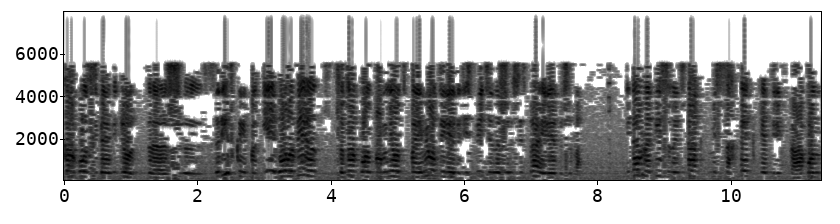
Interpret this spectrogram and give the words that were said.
как он себя ведет э, с, Ривкой, и он уверен, что как он поймет, поймет, или это действительно сестра, или это жена. И там написано Ицхак Мисахек эт Ривка, он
